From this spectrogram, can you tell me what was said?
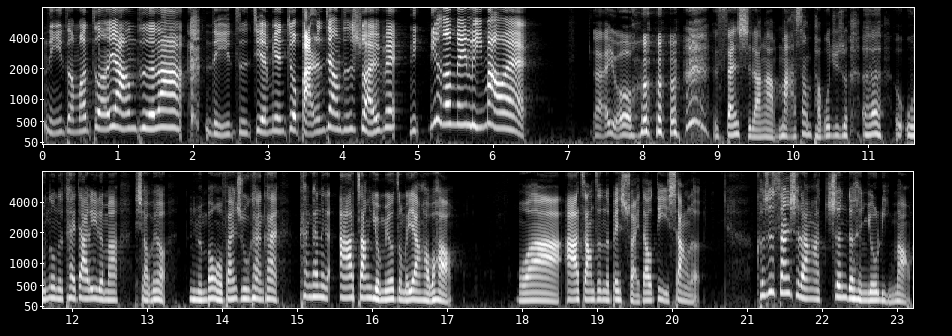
你怎么这样子啦？第一次见面就把人这样子甩飞，你你很没礼貌哎！哎呦，三十郎啊，马上跑过去说：“呃，我弄得太大力了吗？小朋友，你们帮我翻书看看，看看那个阿张有没有怎么样，好不好？”哇，阿张真的被甩到地上了。可是三十郎啊，真的很有礼貌，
